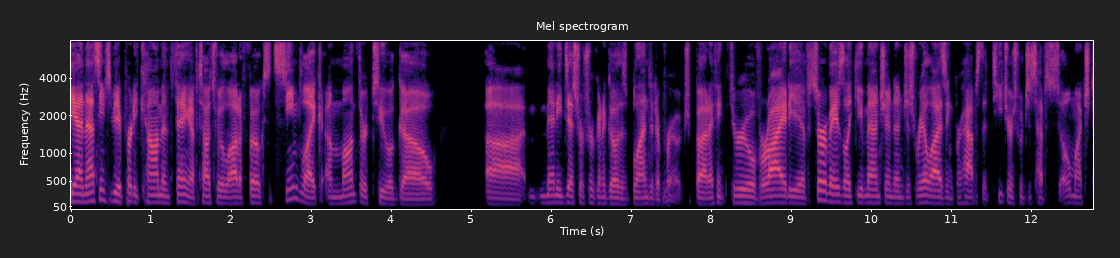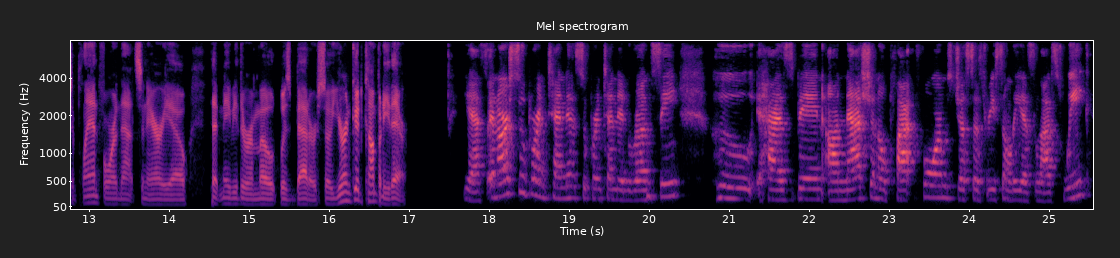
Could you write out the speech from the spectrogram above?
Yeah, and that seems to be a pretty common thing. I've talked to a lot of folks. It seemed like a month or two ago, uh, many districts were going to go this blended approach. But I think through a variety of surveys, like you mentioned, and just realizing perhaps that teachers would just have so much to plan for in that scenario that maybe the remote was better. So you're in good company there. Yes, and our superintendent, Superintendent Runcie, who has been on national platforms just as recently as last week,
